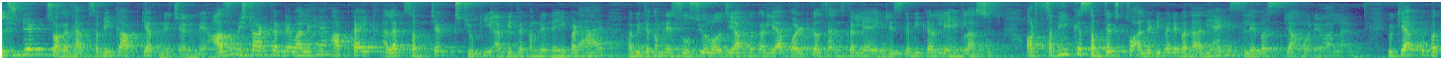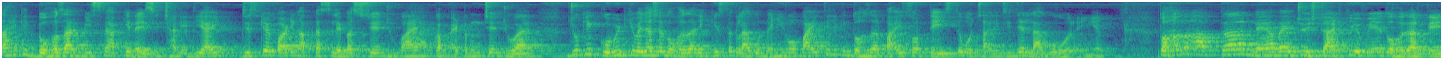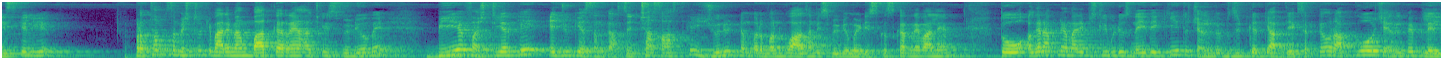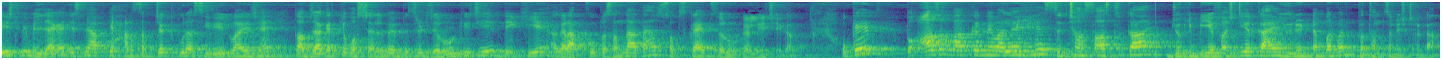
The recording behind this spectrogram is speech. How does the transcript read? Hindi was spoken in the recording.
हेलो स्टूडेंट स्वागत है आप सभी का आपके अपने चैनल में। आज हम स्टार्ट करने वाले हैं आपका एक अलग सब्जेक्ट जो कि अभी तक हमने नहीं पढ़ा है। अभी तक हमने सोशियोलॉजी आपका कर लिया पॉलिटिकल साइंस कर लिया इंग्लिश का भी कर लिया है क्लासेस और सभी के सब्जेक्ट्स तो ऑलरेडी मैंने बता दिया है कि सिलेबस क्या होने वाला है। क्योंकि आपको पता है कि दो हज़ार बीस में आपकी नई शिक्षा नीति आई, जिसके अकॉर्डिंग आपका सिलेबस चेंज हुआ है, आपका पैटर्न चेंज हुआ है, जो कि कोविड की वजह से दो हज़ार इक्कीस तक लागू नहीं हो पाई थी, लेकिन दो हज़ार बाईस और तेईस से वो सारी चीज़ें लागू हो रही हैं। तो हम आपका नया बैच जो स्टार्ट किए हुए हैं 2023 के लिए प्रथम सेमेस्टर के बारे में हम बात कर रहे हैं आज की इस वीडियो में। बीए फ़र्स्ट ईयर के एजुकेशन का, शिक्षा शास्त्र के यूनिट नंबर वन को आज हम इस वीडियो में डिस्कस करने वाले हैं। तो अगर आपने हमारी पिछली वीडियोस नहीं देखी है तो चैनल पे विज़िट करके आप देख सकते हैं और आपको चैनल पे प्लेलिस्ट भी मिल जाएगा, जिसमें आपके हर सब्जेक्ट पूरा सीरियल वाइज है। तो आप जाकर के उस चैनल पे विज़िट ज़रूर कीजिए, देखिए, अगर आपको पसंद आता है सब्सक्राइब ज़रूर कर लीजिएगा। ओके तो आज हम बात करने वाले हैं शिक्षा शास्त्र का, जो कि बीए फ़र्स्ट ईयर का है यूनिट नंबर वन प्रथम सेमेस्टर का।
